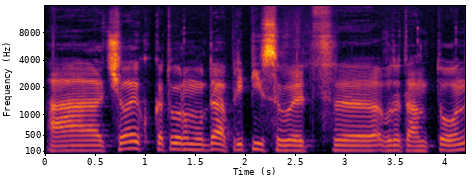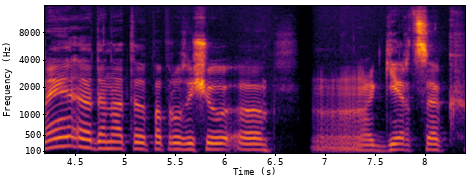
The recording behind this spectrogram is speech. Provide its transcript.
А человеку, которому, да, приписывает э, вот это Антоне, донат по прозвищу Герцог,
